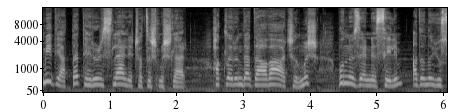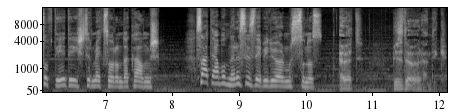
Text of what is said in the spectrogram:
Midyat'ta teröristlerle çatışmışlar. Haklarında dava açılmış. Bunun üzerine Selim adını Yusuf diye değiştirmek zorunda kalmış. Zaten bunları siz de biliyormuşsunuz. Evet, biz de öğrendik.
